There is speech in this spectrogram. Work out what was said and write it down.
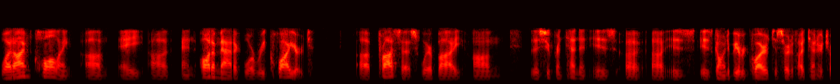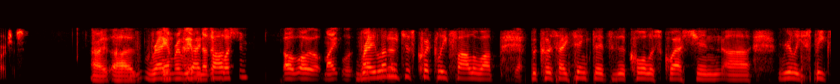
what I'm calling um, a uh, an automatic or required uh, process whereby um, the superintendent is uh, uh, is is going to be required to certify tenure charges. All right, uh, Ray, Anne-Marie, we have another follow- question. Oh, oh, oh, Mike. Mike Ray, let me just quickly follow up Yeah. because I think that the caller's question uh, really speaks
